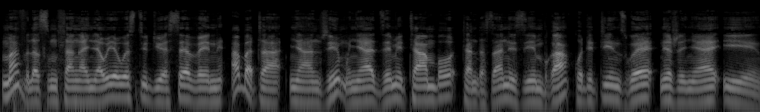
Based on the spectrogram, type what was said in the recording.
marvelous muhlanganya uye westudio 7 abata nyanzvi munyaya dzemitambo tandazani zimbwa kuti tinzwe nezvenyaya iyi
